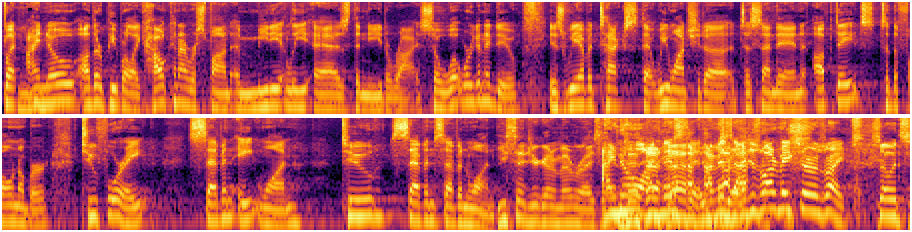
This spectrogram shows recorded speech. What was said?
But I know other people are like, how can I respond immediately as the need arises? So what we're going to do is we have a text that we want you to, to send in updates to the phone number 248 781 2771. You said you're going to memorize that. I know, I missed it. I missed it. I just want to make sure it was right. So it's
